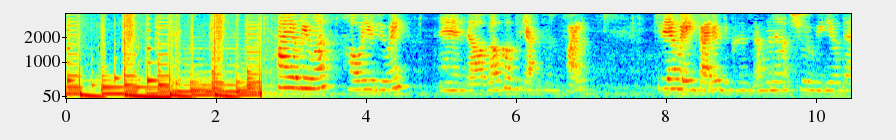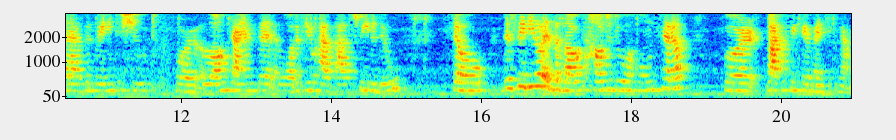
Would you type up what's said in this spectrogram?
Hi everyone, how are you doing? And uh, welcome to Caapid Simplified. Today I'm very excited because I'm gonna shoot a video that I've been waiting to shoot for a long time that a lot of you have asked me to do. So this video is about how to do a home setup for practicing for your bench exam.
